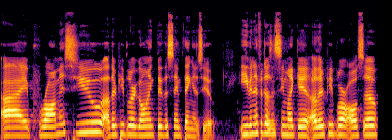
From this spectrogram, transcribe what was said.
I promise you, other people are going through the same thing as you. Even if it doesn't seem like it, other people are also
